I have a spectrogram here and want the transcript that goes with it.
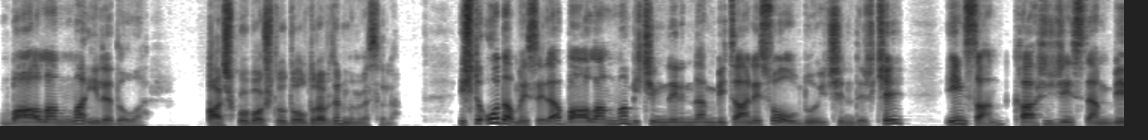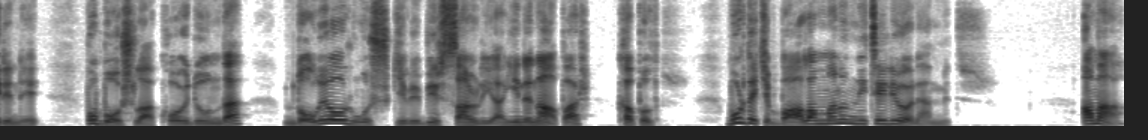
bağlanma ile dolar. Aşk bu boşluğu doldurabilir mi mesela? İşte o da mesela bağlanma biçimlerinden bir tanesi olduğu içindir ki insan karşı cinsten birini bu boşluğa koyduğunda doluyormuş gibi bir sanrıya yine ne yapar? Kapılır. Buradaki bağlanmanın niteliği önemlidir. Ama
